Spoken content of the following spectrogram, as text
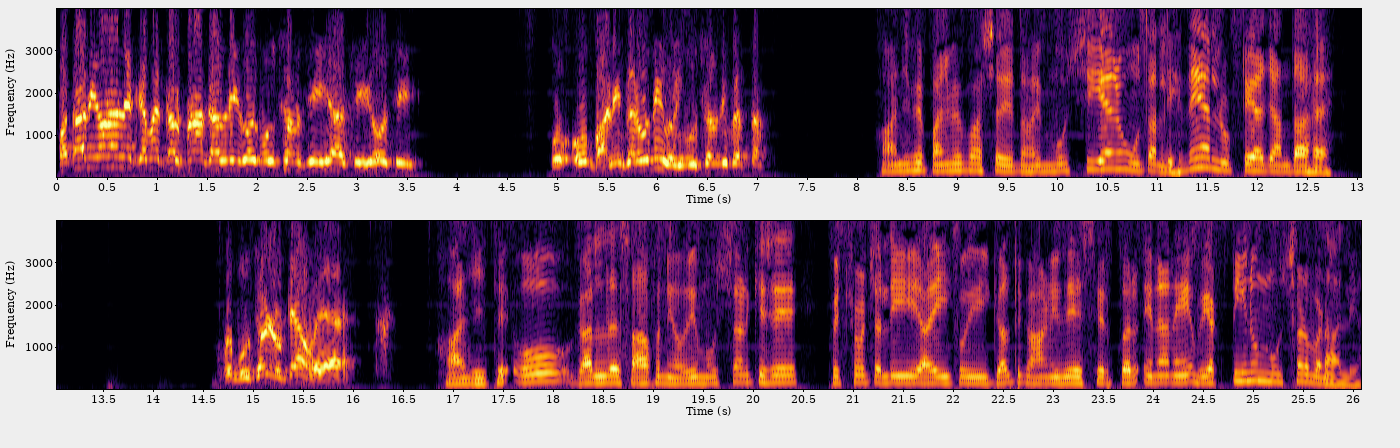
ਪਤਾ ਨਹੀਂ ਉਹਨਾਂ ਨੇ ਕਿਵੇਂ ਕਲਪਨਾ ਕਰ ਲਈ ਕੋਈ ਮੂਸਣ ਸੀ ਜਾਂ ਸੀ ਉਹ ਸੀ। ਉਹ ਉਹ ਬਾਣੀ ਫਿਰ ਉਹਦੀ ਹੋਈ ਮੂਸਣ ਦੀ ਫਿਰ ਤਾਂ। ਹਾਂਜੀ ਫਿਰ ਪੰਜਵੇਂ ਪਾਸੇ ਇਦਾਂ ਹੋਈ। ਮੂਸੀਏ ਨੂੰ ਤਾਂ ਲਿਖਦੇ ਆ ਲੁੱਟਿਆ ਜਾਂਦਾ ਹੈ। ਉਹ ਮੂਸਣ ਲੁੱਟਿਆ ਹੋਇਆ ਹੈ। ਹਾਂਜੀ ਤੇ ਉਹ ਗੱਲ ਸਾਫ਼ ਨਹੀਂ ਹੋ ਰਹੀ। ਮੂਸਣ ਕਿਸੇ ਪਿੱਛੋਂ ਚੱਲੀ ਆਈ ਕੋਈ ਗਲਤ ਕਹਾਣੀ ਦੇ ਸਿਰ ਪਰ ਇਹਨਾਂ ਨੇ ਵਿਅਕਤੀ ਨੂੰ ਮੂਸਣ ਬਣਾ ਲਿਆ।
